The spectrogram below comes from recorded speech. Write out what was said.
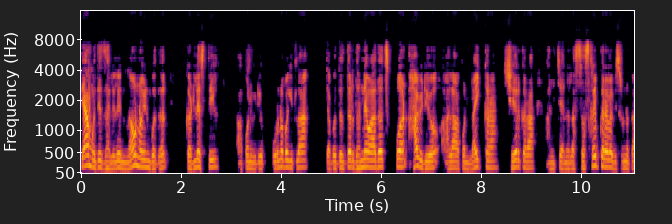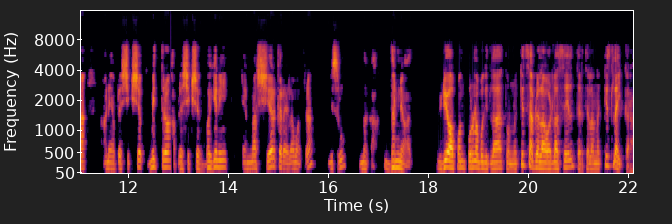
त्यामध्ये झालेले नवनवीन बदल कळले असतील. आपण व्हिडिओ पूर्ण बघितला. त्याबद्दल तर धन्यवादच. पण हा व्हिडिओ आला आपण लाईक करा शेअर करा आणि चॅनलला सबस्क्राईब करायला विसरू नका. आणि आपल्या शिक्षक मित्र आपल्या शिक्षक भगिनी यांना शेअर करायला मात्र विसरू नका. धन्यवाद. व्हिडिओ आपण पूर्ण बघितला तो नक्कीच आपल्याला आवडला असेल तर त्याला नक्कीच लाईक करा.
